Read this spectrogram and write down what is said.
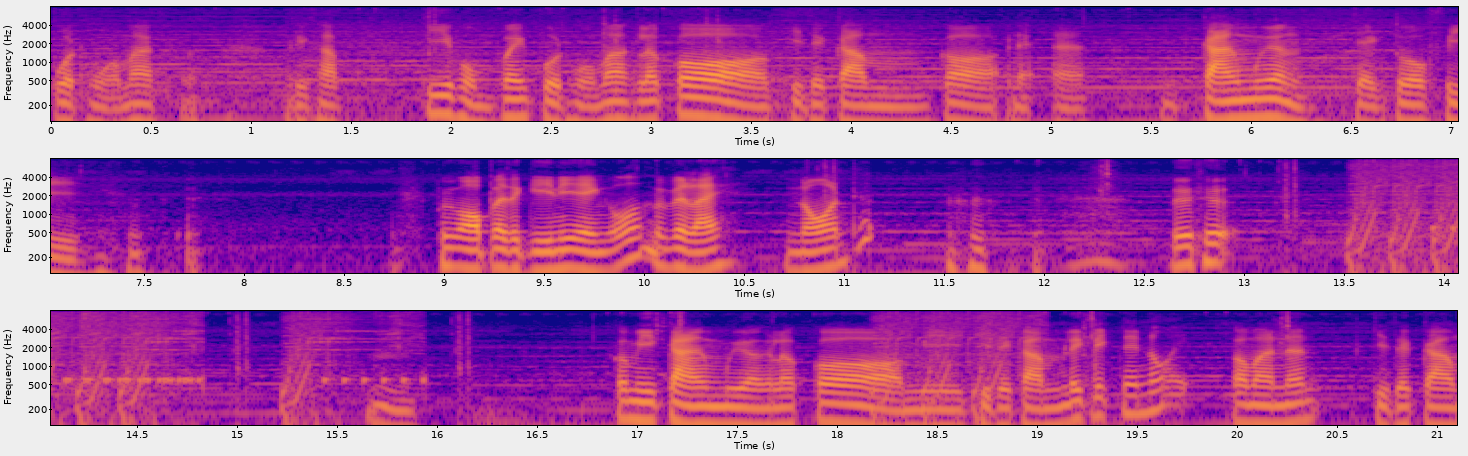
ปวดหัวมากสวัสดีครับ ที่ผมแม่ปวดหัวมาก แล้วก็กิจกรรมก็เนี่ยอะกลางเมืองแจกตัวฟรี เพิ่งออกไปตะกี้นี่เอง โอ้ไม่เป็นไร นอนเถอะเลือเถอะก็มีกลางเมืองแล้วก็มีกิจกรรมเล็กๆน้อยๆประมาณนั้นกิจกรรม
